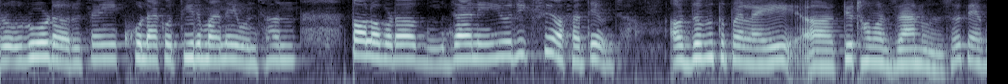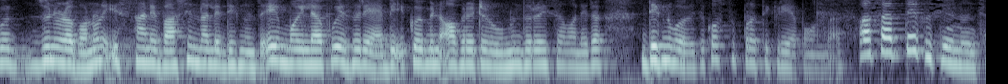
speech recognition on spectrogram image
रोडहरू चाहिँ खोलाको तिरमा नै हुन्छन्। तलबाट जाने यो रिक्सै असाध्यै हुन्छ। अब जब तपाईँलाई त्यो ठाउँमा जानुहुन्छ त्यहाँको जुन एउटा भनौँ न स्थानीय बासिन्दाले देख्नुहुन्छ ए महिला पो यसरी हेभी इक्विपमेन्ट अपरेटर हुनुहुँदो रहेछ भनेर देख्नुभयो चाहिँ कस्तो प्रतिक्रिया पाउनु असाध्यै खुसी हुनुहुन्छ।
